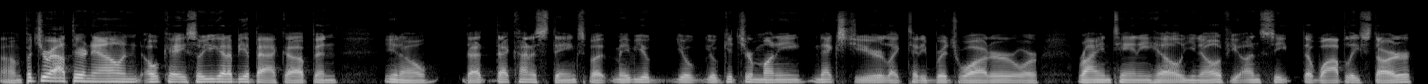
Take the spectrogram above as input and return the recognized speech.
Um, but you're out there now, and okay, so you got to be a backup, and you know that that kind of stinks. But maybe you'll you'll you'll get your money next year, like Teddy Bridgewater or Ryan Tannehill. You know, if you unseat the wobbly starter.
